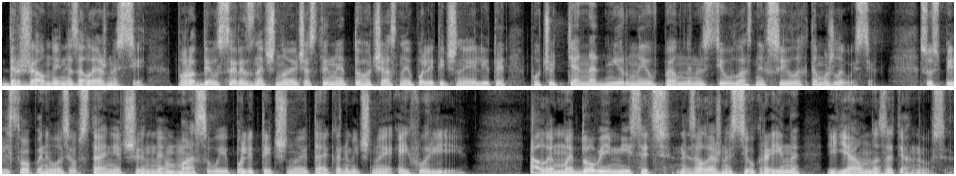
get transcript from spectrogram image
державної незалежності породив серед значної частини тогочасної політичної еліти почуття надмірної впевненості у власних силах та можливостях. Суспільство опинилося в стані чи не масової політичної та економічної ейфорії. Але медовий місяць незалежності України явно затягнувся.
